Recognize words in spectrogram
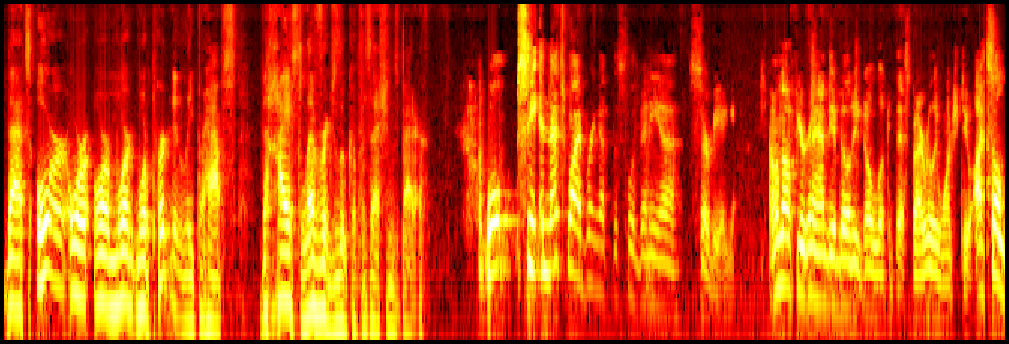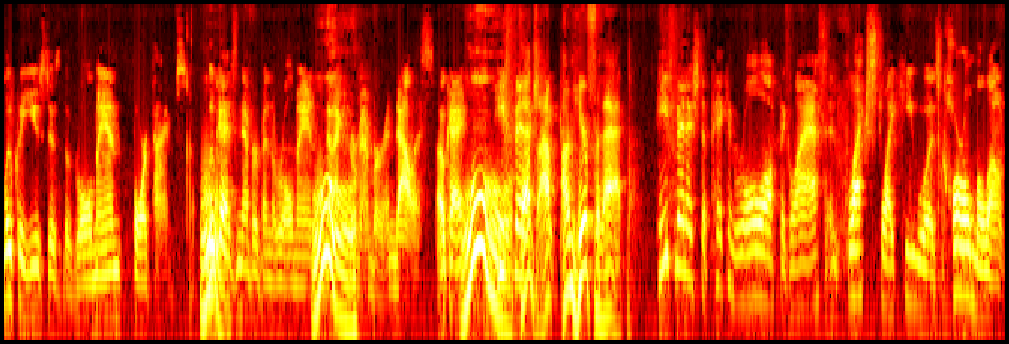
that's or or or more more pertinently, perhaps the highest leverage Luka possessions better. Well, see, and that's why I bring up the Slovenia Serbia game. I don't know if you're going to have the ability to go look at this, but I really want you to. I saw Luka used as the roll man four times. Luka has never been the roll man that I can remember in Dallas. Okay, Ooh, he finished. I'm, I'm here for that. he finished a pick and roll off the glass and flexed like he was Karl Malone.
